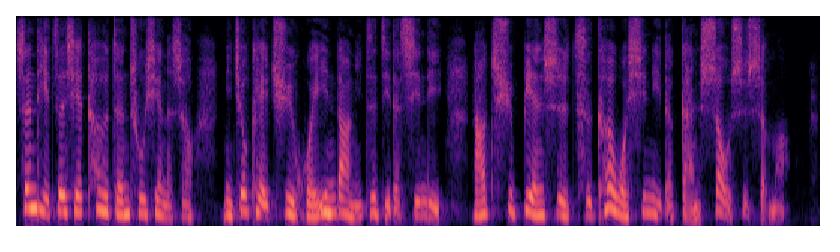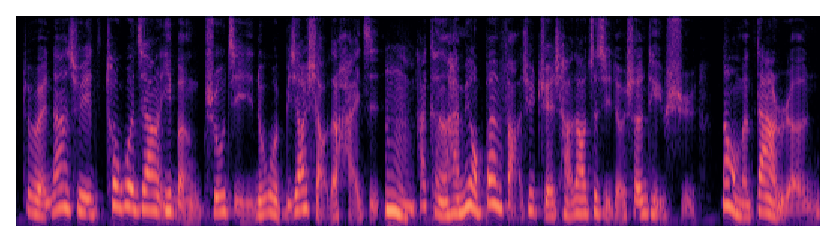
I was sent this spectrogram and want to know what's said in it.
身体这些特征出现的时候，你就可以去回应到你自己的心理，然后去辨识此刻我心里的感受是什么。对，那所以透过这样一本书籍，如果比较小的孩子，嗯，他可能还没有办法去觉察到自己的身体时，那我们大人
